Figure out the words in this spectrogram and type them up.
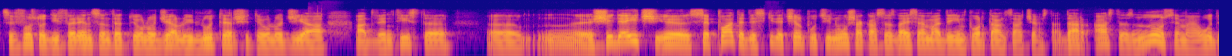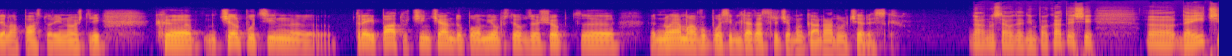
să fi fost o diferență între teologia lui Luther și teologia adventistă, Uh, și de aici uh, se poate deschide cel puțin ușa ca să-ți dai seama de importanța aceasta. Dar astăzi nu se mai aude la pastorii noștri că cel puțin 3, 4, 5 ani după 1888 uh, noi am avut posibilitatea să trecem în canalul ceresc. Da, nu se aude din păcate și de aici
